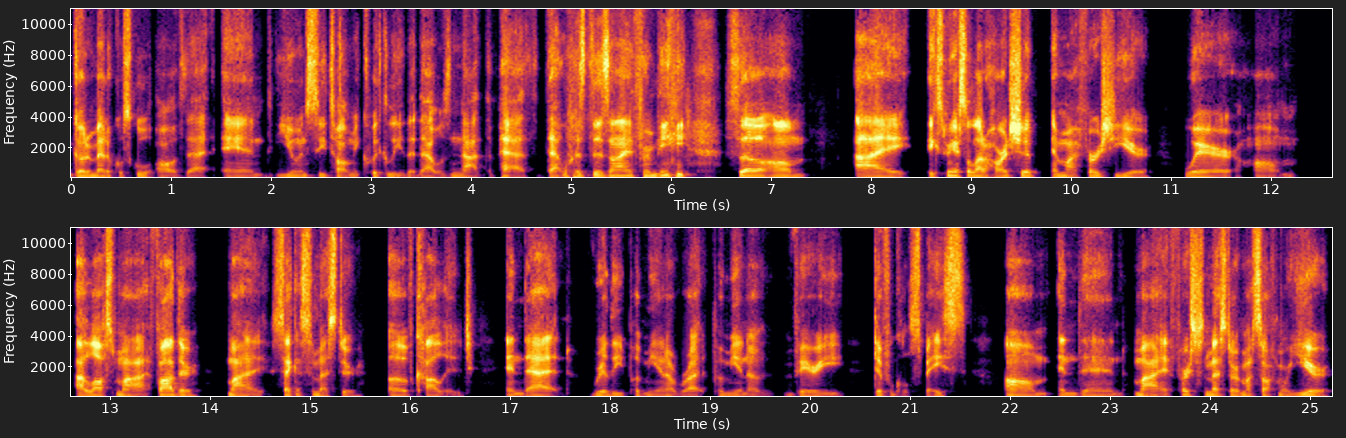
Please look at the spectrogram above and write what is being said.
go to medical school all of that and unc taught me quickly that that was not the path that was designed for me so um, I experienced a lot of hardship in my first year where um, I lost my father my second semester of college. And that really put me in a rut, put me in a very difficult space. Um, and then my first semester of my sophomore year,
